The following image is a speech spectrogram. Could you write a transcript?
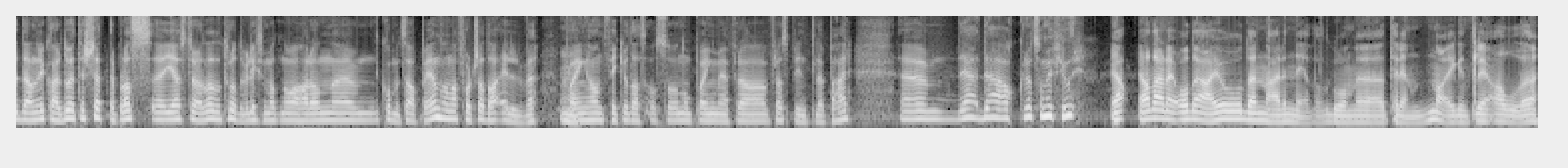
Dan Ricardo etter sjetteplass i Australia, da trodde vi liksom at nå har han kommet seg opp igjen. Han har fortsatt da 11 mm. poeng. Han fikk jo da også noen poeng med fra, fra sprintløpet her. Det, det er akkurat som i fjor. Ja, ja, det er det. Og det er jo den her nedadgående trenden, da, egentlig. Alle,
